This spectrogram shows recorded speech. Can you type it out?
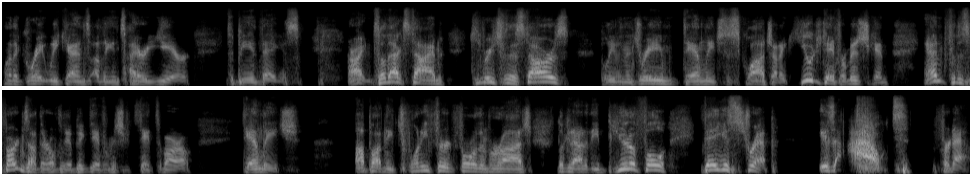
One of the great weekends of the entire year to be in Vegas. All right, until next time, keep reaching for the stars. Believe in the dream. Dan Leach, the Squatch, on a huge day for Michigan and for the Spartans out there. Hopefully, a big day for Michigan State tomorrow. Dan Leach up on the 23rd floor of the Mirage, looking out at the beautiful Vegas Strip, is out for now.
